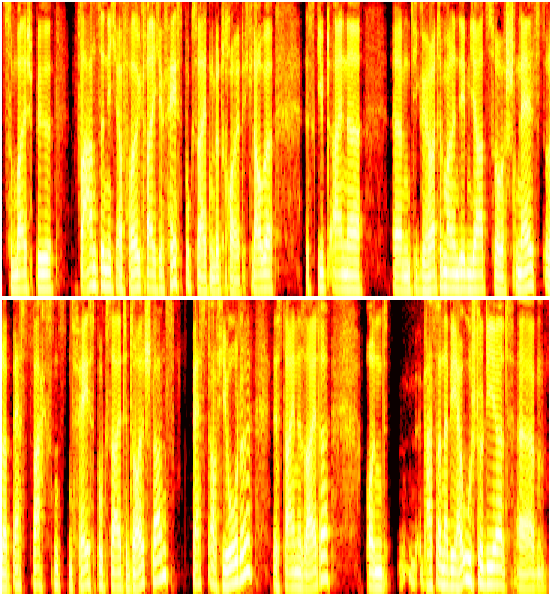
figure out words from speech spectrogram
zum Beispiel wahnsinnig erfolgreiche Facebook-Seiten betreut. Ich glaube, es gibt eine, ähm, die gehörte mal in dem Jahr zur schnellst oder bestwachsendsten Facebook-Seite Deutschlands. Best of Jodel ist deine Seite und hast an der WHU studiert, ähm,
